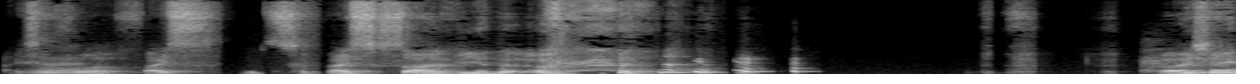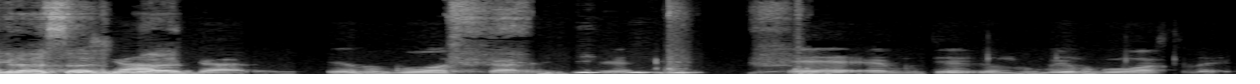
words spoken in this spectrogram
Aí você, é. pô, faz, faz sua vida, não. eu achei é engraçado demais. Cara. Eu não gosto, cara. É. É, é, eu, não, eu não gosto, velho.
